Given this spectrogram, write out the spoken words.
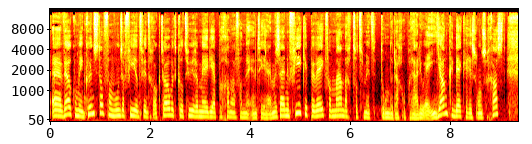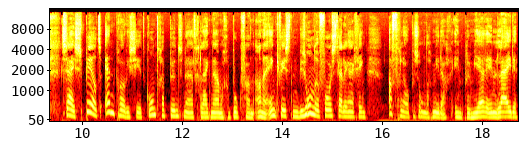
Eh, welkom in Kunststof van woensdag 24 oktober... het cultuur- en mediaprogramma van de NTR. En we zijn er vier keer per week van maandag tot en met donderdag op Radio 1. Janke Dekker is onze gast. Zij speelt en produceert Contrapunt... naar het gelijknamige boek van Anna Enquist. Een bijzondere voorstelling. Hij ging afgelopen zondagmiddag in première in Leiden...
